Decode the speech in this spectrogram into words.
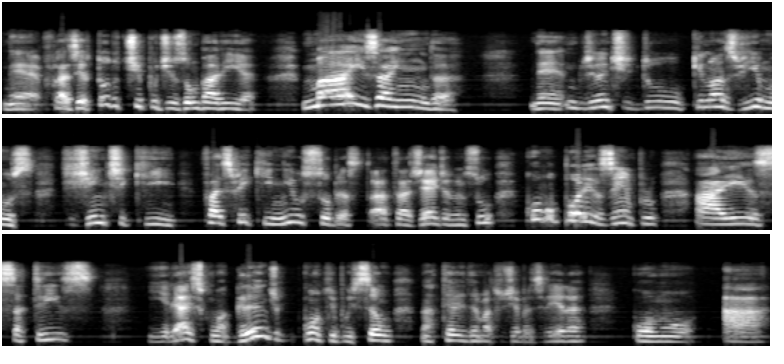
né, fazer todo tipo de zombaria. Mais ainda, né, diante do que nós vimos de gente que faz fake news sobre a, a tragédia no Sul, como, por exemplo, a ex-atriz, e aliás, com uma grande contribuição na teledermatologia brasileira, como a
